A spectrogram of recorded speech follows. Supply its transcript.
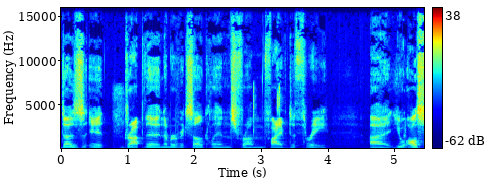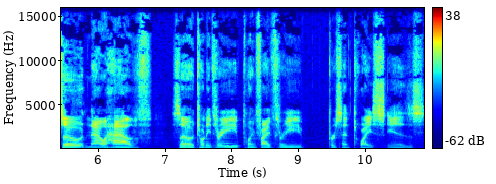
does it drop the number of Accel clans from five to three, uh, you also now have so twenty three point five three percent twice is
